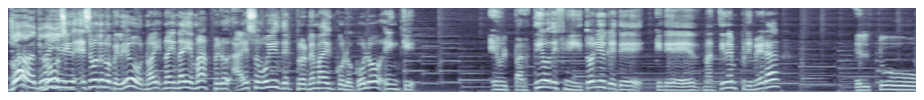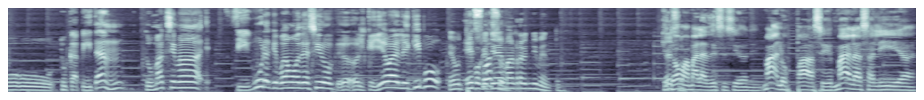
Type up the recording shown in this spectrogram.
Yo, yo no, si eso no te lo peleo, no hay, no hay nadie más, pero a eso voy del problema de Colo Colo en que en el partido definitorio que te, que te mantiene en primera, el, tu, tu capitán, tu máxima figura que podamos decir, o, el que lleva el equipo, Es un tipo que Suazo. tiene mal rendimiento. que Eso. toma malas decisiones, malos pases, mala salida.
